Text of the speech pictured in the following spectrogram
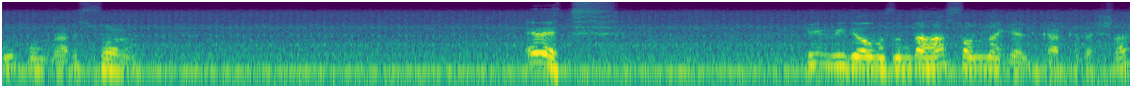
mu bunları sorun. Evet. Bir videomuzun daha sonuna geldik arkadaşlar.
